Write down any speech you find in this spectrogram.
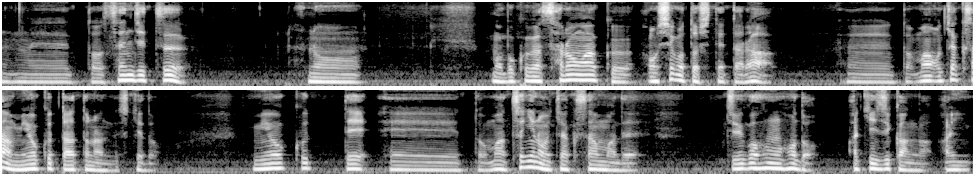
えーっと、先日、あのーまあ、僕がサロンワークお仕事してたら、えーっと、まあ、お客さん見送った後なんですけど、見送って、えー、と、まあ、次のお客さんまで15分ほど空き時間が空い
